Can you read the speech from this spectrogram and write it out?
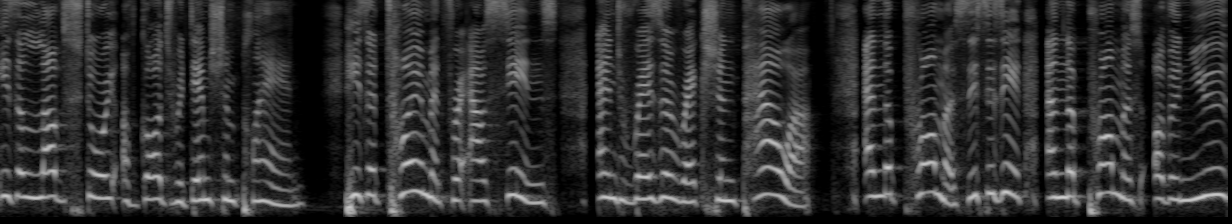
is a love story of God's redemption plan his atonement for our sins, and resurrection power. And the promise, this is it, and the promise of a new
